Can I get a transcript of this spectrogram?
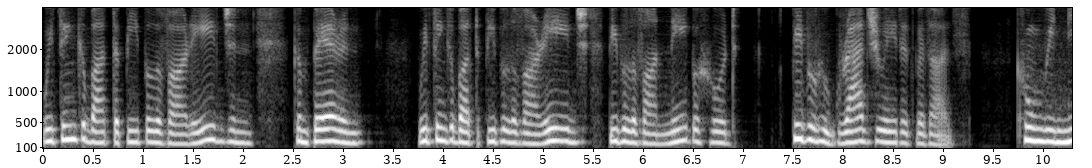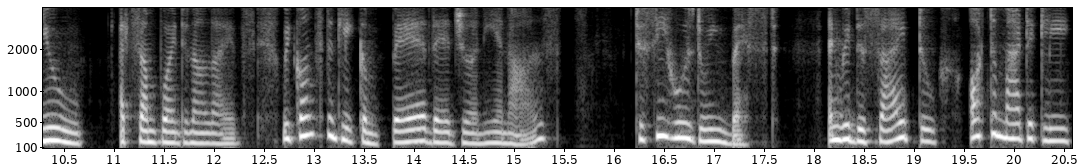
We think about the people of our age and compare, and we think about the people of our age, people of our neighborhood, people who graduated with us, whom we knew at some point in our lives. We constantly compare their journey and ours to see who's doing best. And we decide to automatically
